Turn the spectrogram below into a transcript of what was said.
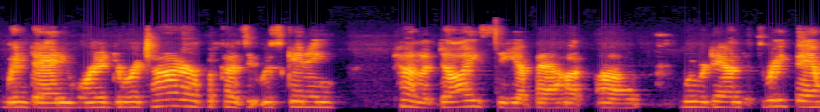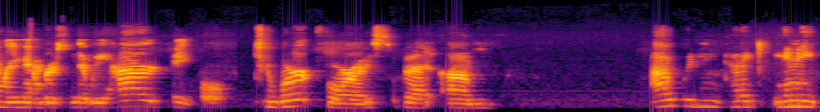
when daddy wanted to retire because it was getting kind of dicey about uh, we were down to three family members and then we hired people to work for us. But um, i wouldn't take any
